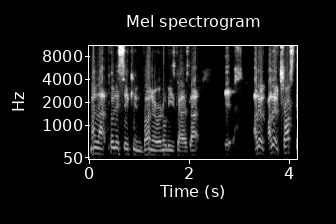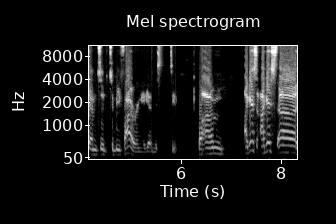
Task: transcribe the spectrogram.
Man like Pulisic and Werner and all these guys, like it, I don't I don't trust them to, to be firing again this season. But um, I guess I guess uh,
